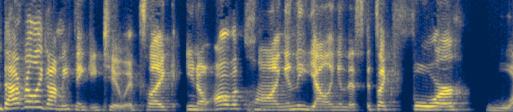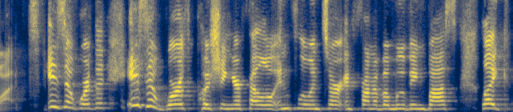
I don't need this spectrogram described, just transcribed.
That really got me thinking too. It's like, you know, all the clawing and the yelling and this, it's like, for what? Is it worth it? Is it worth pushing your fellow influencer in front of a moving bus? Like,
